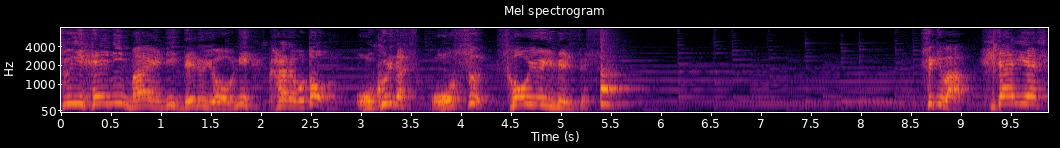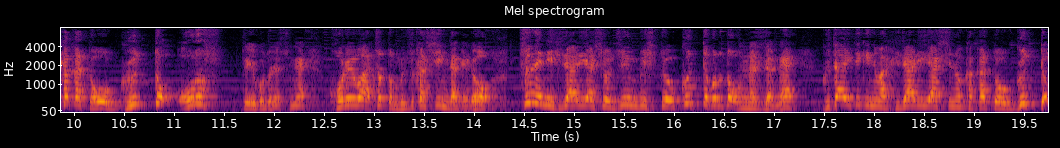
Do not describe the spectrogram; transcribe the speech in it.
水平に前に出るように体ごと送り出す。押す。そういうイメージです。次は左足かかとをぐっと下ろす。っていうことですね。これはちょっと難しいんだけど、常に左足を準備しておくってことと同じだね。具体的には左足のかかとをグッと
